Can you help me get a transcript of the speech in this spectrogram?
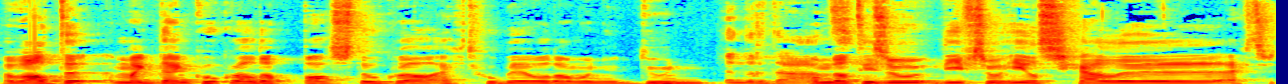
Wel te- maar ik denk ook wel, dat past ook wel echt goed bij wat we nu doen. inderdaad... Omdat die zo, die heeft zo heel schelle, echt zo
